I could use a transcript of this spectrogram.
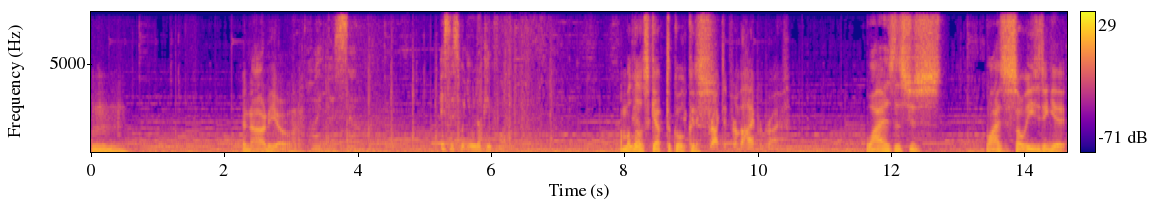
Hmm. An audio. Hyper cell. Is this what you're looking for? I'm a little skeptical because extract it from the hyperdrive. why is this just. Why is it so easy to get?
